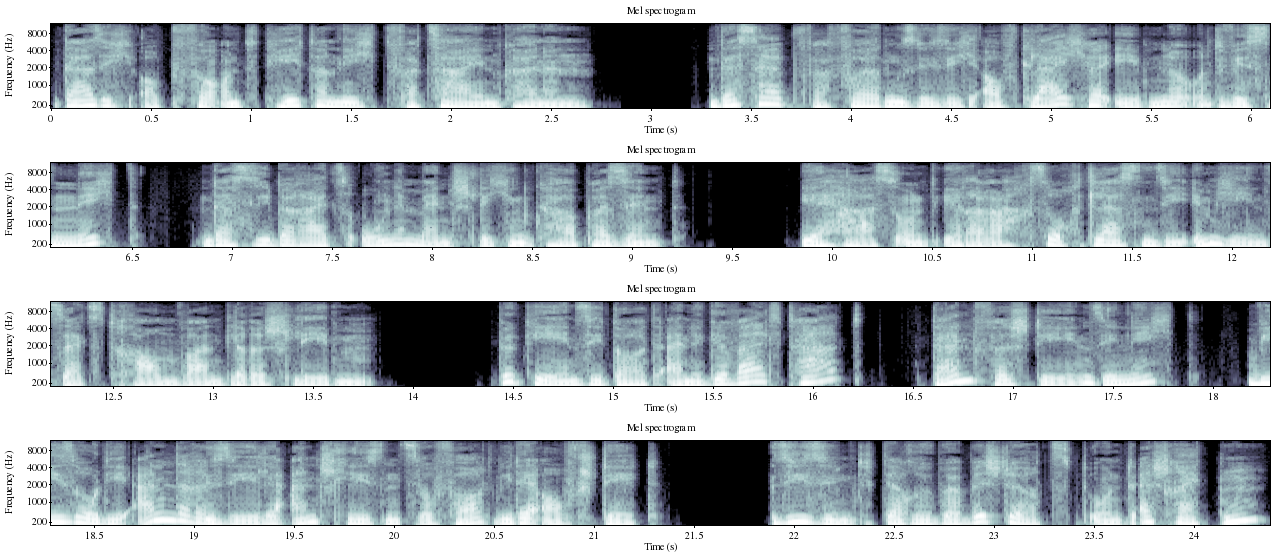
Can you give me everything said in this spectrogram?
da sich Opfer und Täter nicht verzeihen können. Deshalb verfolgen sie sich auf gleicher Ebene und wissen nicht, dass sie bereits ohne menschlichen Körper sind. Ihr Hass und ihre Rachsucht lassen sie im Jenseits traumwandlerisch leben. Begehen sie dort eine Gewalttat, dann verstehen sie nicht, wieso die andere Seele anschließend sofort wieder aufsteht. Sie sind darüber bestürzt und erschrecken,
